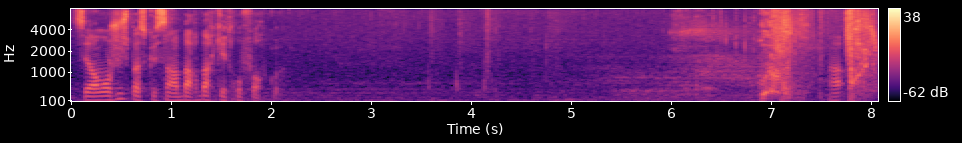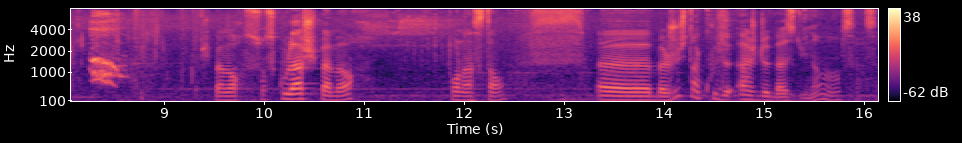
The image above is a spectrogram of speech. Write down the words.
C'est vraiment juste parce que c'est un barbare qui est trop fort, quoi. Ah. Je suis pas mort. Sur ce coup-là, je suis pas mort. Pour l'instant. Euh, bah, juste un coup de hache de base du nain, hein, ça, ça.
